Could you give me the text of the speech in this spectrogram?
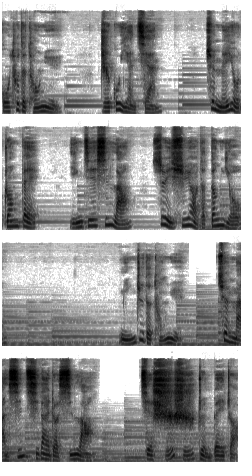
糊涂的童女只顾眼前，却没有装备迎接新郎最需要的灯油。明智的童女却满心期待着新郎，且时时准备着。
